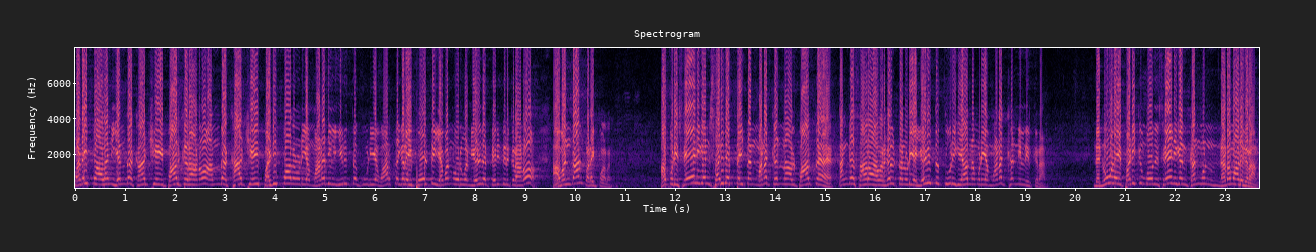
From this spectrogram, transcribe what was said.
படைப்பாளன் எந்த காட்சியை பார்க்கிறானோ அந்த காட்சியை படிப்பாளனுடைய மனதில் இருத்தக்கூடிய வார்த்தைகளை போட்டு எவன் ஒருவன் எழுத தெரிந்திருக்கிறானோ அவன்தான் படைப்பாளன். அப்படி சிரேணிகன் சரிதத்தை தன் மனக்கண்ணால் பார்த்த தங்க சாரா அவர்கள் தன்னுடைய எழுத்து தூரிகையால் நம்முடைய மனக்கண்ணில் நிற்கிறார். இந்த நூலை படிக்கும் போது சிரேணிகன் கண்முன் நடமாடுகிறான்.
